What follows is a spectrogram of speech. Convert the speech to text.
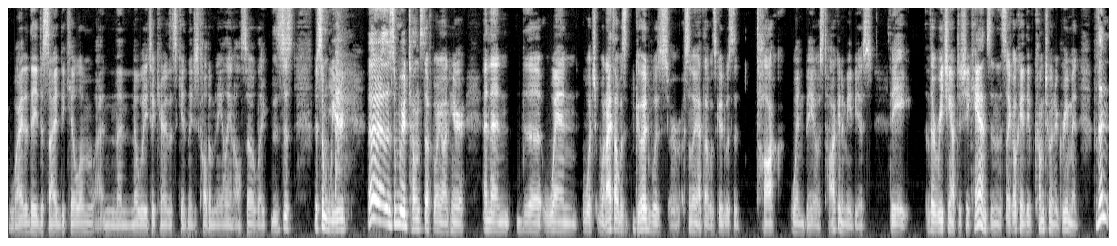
why did they decide to kill him and then nobody took care of this kid and they just called him an alien? Also, like this just there's some weird there's some weird tone stuff going on here. And then the when which what I thought was good was or something I thought was good was the talk when Bayo's talking to Mebius. They they're reaching out to shake hands and it's like okay they've come to an agreement, but then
